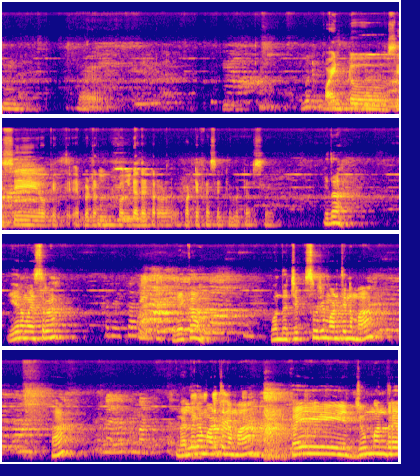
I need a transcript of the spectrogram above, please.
ಹ್ಞೂ ಪಾಯಿಂಟ್ ಟು ಸಿ ಸಿ ಹೋಗಿತ್ತು ಎಪಿಡ್ರಲ್ ಫುಲ್ ಕೆಥೆಟರ್ ಒಳಗೆ ಫಾರ್ಟಿ ಫೈವ್ ಸೆಂಟಿಮೀಟರ್ಸ್ ಇದು ಏನಮ್ಮ ಹೆಸರು ರೇಖಾ? ಒಂದು ಚಿಕ್ಕ ಸೂಜಿ ಮಾಡ್ತೀನಮ್ಮ. ಹಾಂ? ಮೆಲ್ಲಗೆ ಮಾಡ್ತೀನಮ್ಮ. ಕೈ ಜುಮ್ ಅಂದರೆ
